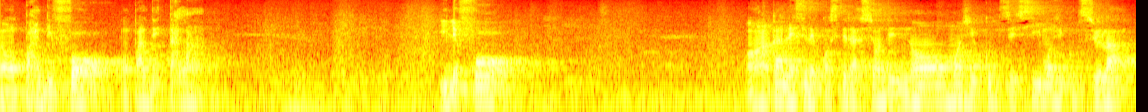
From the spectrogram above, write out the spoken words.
Mais on parle d'effort, on parle de talent. Il est fort. On n'a qu'à laisser les considérations de non, moi j'écoute ceci, moi j'écoute cela.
